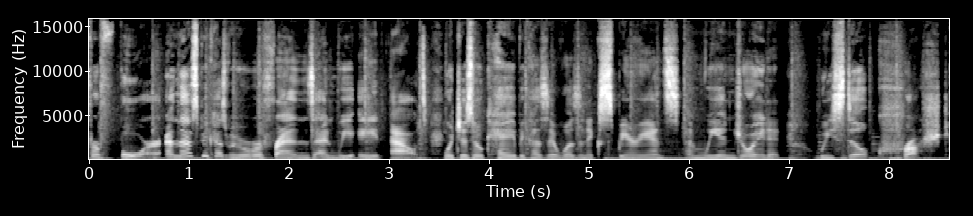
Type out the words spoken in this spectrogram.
for four. And that's because we were friends and we ate out, which is okay because it was an experience and we enjoyed it. We still crushed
